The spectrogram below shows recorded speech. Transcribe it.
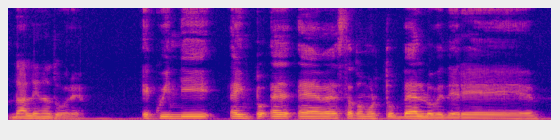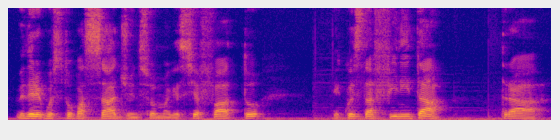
da allenatore. E quindi è, impo- è, è stato molto bello vedere, vedere, questo passaggio insomma, che si è fatto e questa affinità tra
